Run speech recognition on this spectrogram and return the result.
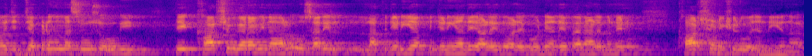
ਵਿੱਚ ਜਕੜਨ ਮਹਿਸੂਸ ਹੋਊਗੀ, ਤੇ ਖਾਰਸ਼ ਵਗੈਰਾ ਵੀ ਨਾਲ ਉਹ ਸਾਰੇ ਲੱਤ ਜਿਹੜੀ ਆ ਪਿੰਜਣੀਆਂ ਦੇ ਆਲੇ ਦੁਆਲੇ, ਗੋਡਿਆਂ ਦੇ ਪੈਰਾਂ ਵਾਲੇ ਬੰਨੇ ਨੂੰ ਖਾਰਸ਼ ਹੋਣੀ ਸ਼ੁਰੂ ਹੋ ਜਾਂਦੀ ਹੈ ਨਾਲ।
